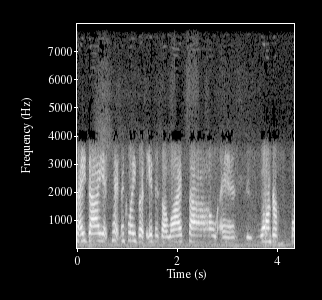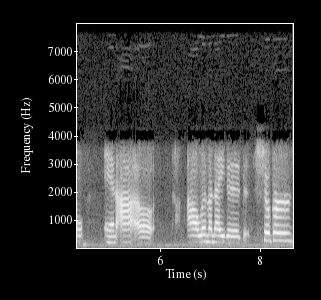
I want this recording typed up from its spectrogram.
say diet technically, but it is a lifestyle and is wonderful. And I, uh, I eliminated sugars,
